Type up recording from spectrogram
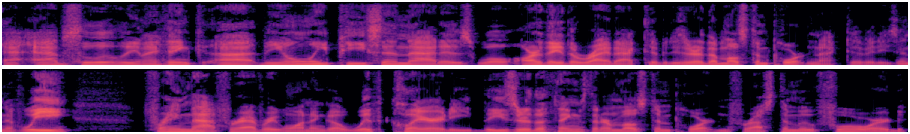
Absolutely. And I think uh, the only piece in that is well, are they the right activities? Are the most important activities? And if we frame that for everyone and go with clarity, these are the things that are most important for us to move forward.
